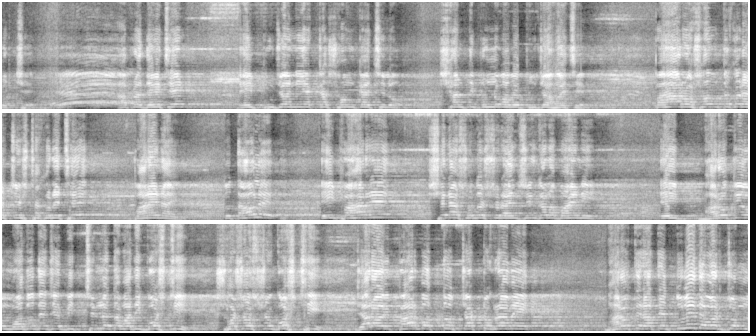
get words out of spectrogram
করছে। আপনারা দেখেছেন, এই পূজা নিয়ে একটা শঙ্কা ছিল, শান্তিপূর্ণভাবে পূজা হয়েছে। পাহাড় অশান্ত করার চেষ্টা করেছে, পারে নাই। তো তাহলে এই পাহাড়ে সেনা সদস্যরা আইন শৃঙ্খলা বাহিনী, এই ভারতীয় মদদে যে বিচ্ছিন্নতাবাদী গোষ্ঠী, সশস্ত্র গোষ্ঠী, যারা ওই পার্বত্য চট্টগ্রামে ভারতের হাতে তুলে দেওয়ার জন্য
